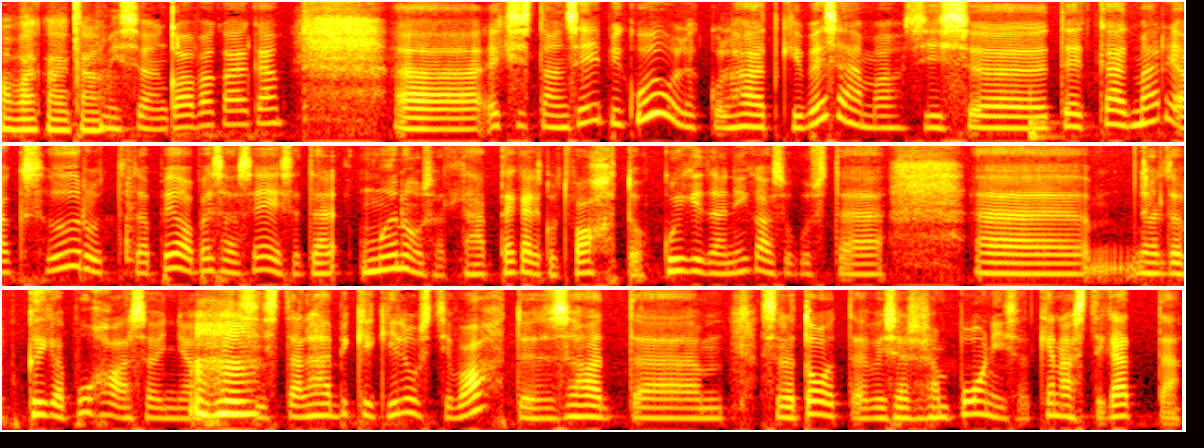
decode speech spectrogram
oh,. väga äge. mis on ka väga äge äh,. ehk siis ta on seebi kujul, et kui lähedki pesema, siis äh, teed käed märjaks, hõõrud teda peopesa sees ja ta mõnusalt läheb tegelikult vahtu, kuigi ta on igasuguste äh, nii-öelda kõige puhas on ju mm, -hmm. siis ta läheb ikkagi ilusti vahtu ja sa saad äh, selle toote või selle šampooni sealt kenasti kätte.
